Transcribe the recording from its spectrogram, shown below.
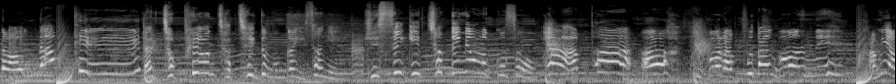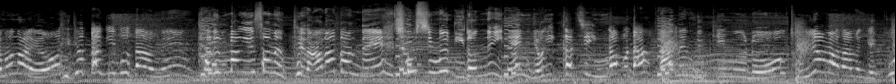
넉넉해 난저 표현 자체도 뭔가 이상해. 개세게 쳐 때려놓고서. 야 아파! 아 이걸 아프다고 하네. 감이 안 오나요? 비겼다기보다는 다른 방에서는 초 심을 잃었네 난 여기까지인가 보다. 라는 느낌으로 돌려 말하는 게 꿀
